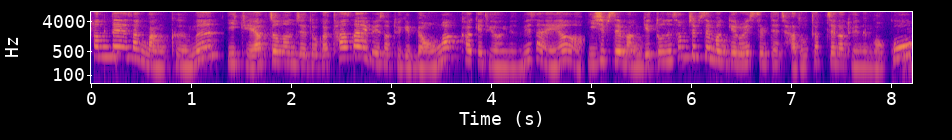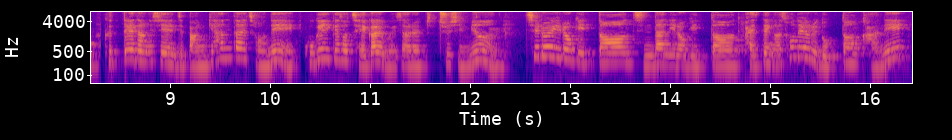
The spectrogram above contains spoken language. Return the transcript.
현대해상만큼은 이 계약 전환 제도가 타사에 비해서 되게 명확하게 되어 있는 회사예요. 20세 만기 또는 30세 만기로 했을 때 자동 탑재가 되는 거고 음. 그때 당시에 이제 만기 한 달 전에 고객님께서 재가입 의사를 비추시면 음. 치료 이력이 있던 진단 이력이 있던 발생한 손해율이 높던 간에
